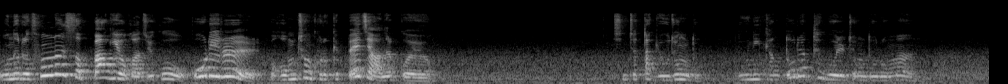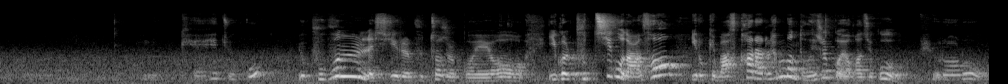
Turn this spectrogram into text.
오늘은 속눈썹 빡이어가지고 꼬리를 막 엄청 그렇게 빼지 않을 거예요. 진짜 딱요 정도. 눈이 그냥 또렷해 보일 정도로만 이렇게 해주고 이 부분 lash를 붙여줄 거예요. 이걸 붙이고 나서 이렇게 마스카라를 한 번 더 해줄 거여가지고 뷰러로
